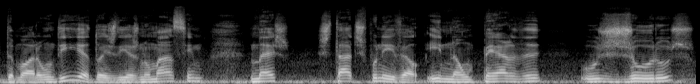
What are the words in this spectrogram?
Demora um dia, dois dias no máximo, mas está disponível e não perde os juros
